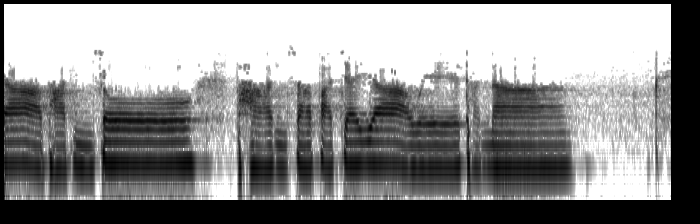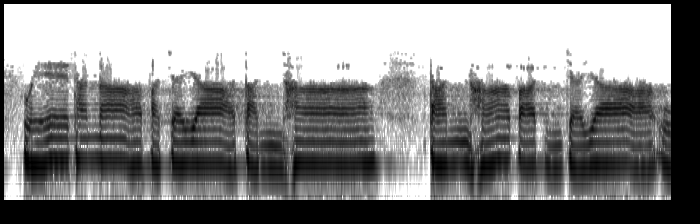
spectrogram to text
ยาผันโซผันสปัจจยาเวทนา เวทนาปัจจยาตัณหา ตัณหาปัจจยาอุ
